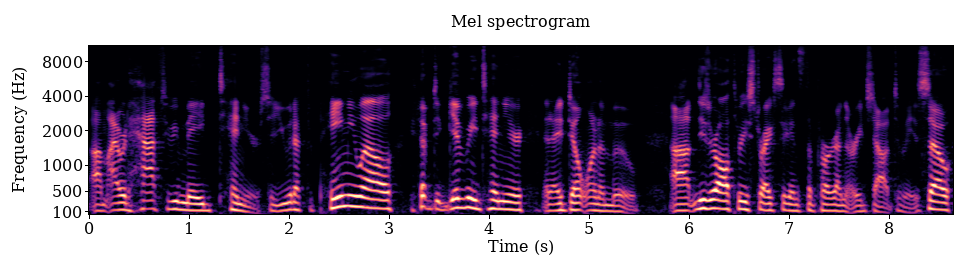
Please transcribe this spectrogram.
Um, I would have to be made tenure. So you would have to pay me well, you'd have to give me tenure, and I don't want to move. Um, these are all three strikes against the program that reached out to me. So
